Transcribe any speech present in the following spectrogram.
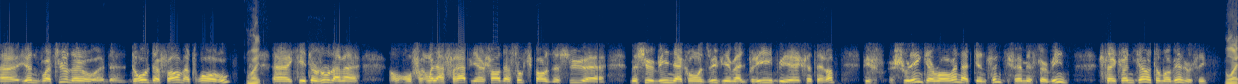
Euh, Il y a une voiture de, de- drôle de forme à trois roues Ouais. euh, qui est toujours la même. On, on, on la frappe, il y a un char d'assaut qui passe dessus. Euh, Monsieur Bean l'a conduit, puis il est mal pris, puis euh, etc. Puis je souligne que Rowan Atkinson, qui fait Mr. Bean, c'est un chroniqueur automobile aussi. Ouais.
